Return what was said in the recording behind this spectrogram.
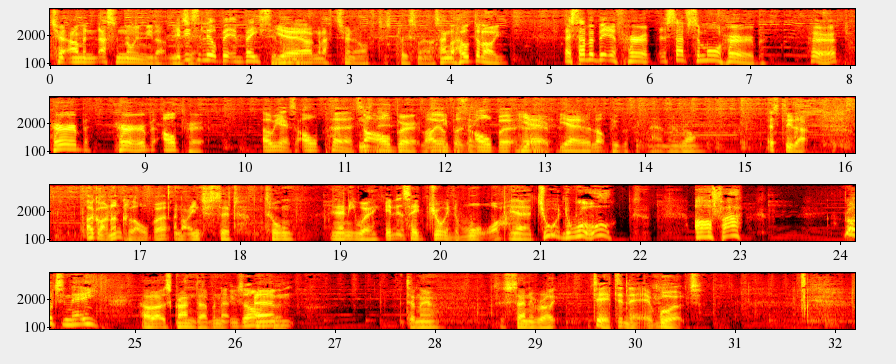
I mean, that's annoying me. That It music. is a little bit invasive. Yeah, I'm gonna have to turn it off. Just play something else. Hang on, hold the line. Let's have a bit of herb. Let's have some more herb. Herb. Herb, herb, Alpert. Oh yeah, it's Albert. Not it? Albert. like I people thought it was. Albert Yeah, Herb. yeah. A lot of people think that and they're wrong. Let's do that. I got an uncle Albert. I'm not interested at all in any way. He didn't say join the war. Yeah, join the war. Arthur, Rodney. Oh, that was Grandad, wasn't it? Who's Arthur? Um, I don't know. Just sounded right. It did, didn't it? It worked.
